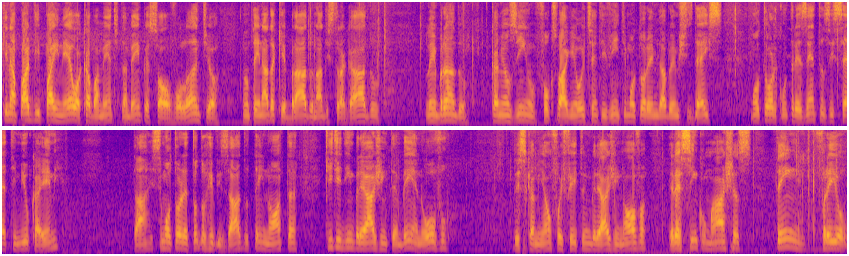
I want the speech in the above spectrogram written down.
Aqui na parte de painel, acabamento também, pessoal, volante, ó, não tem nada quebrado, nada estragado. Lembrando, caminhãozinho Volkswagen 820, motor MW MX-10, motor com 307 mil km, tá? Esse motor é todo revisado, tem nota, kit de embreagem também é novo desse caminhão, foi feito embreagem nova, ele é cinco marchas, tem freio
